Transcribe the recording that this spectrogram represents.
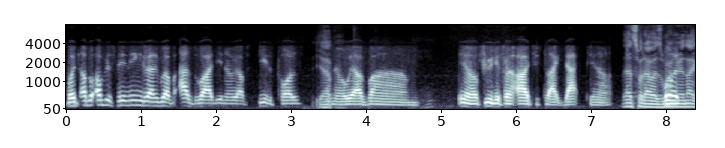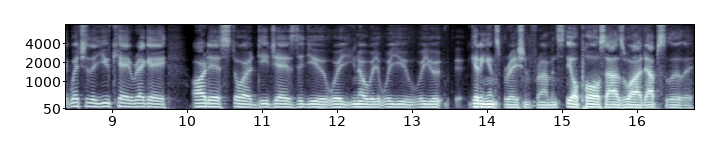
but obviously in England we have Aswad, you know, we have Steel Pulse, Yep. you know, we have um, you know, a few different artists like that, you know. That's what I was wondering. Like, which of the UK reggae artists or DJs did you were you know were, were you were you getting inspiration from? And Steel Pulse, Aswad, absolutely.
